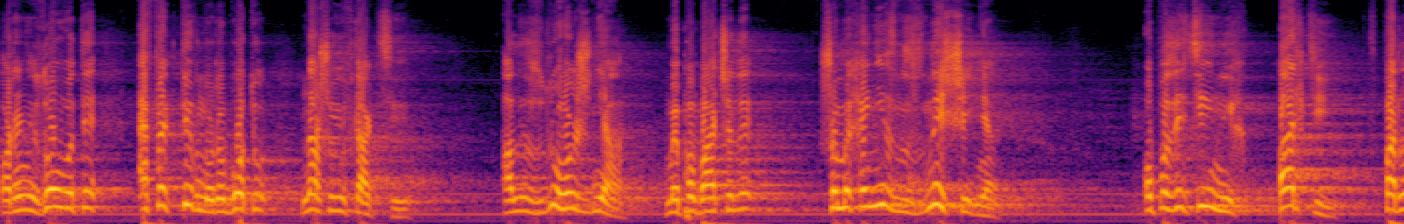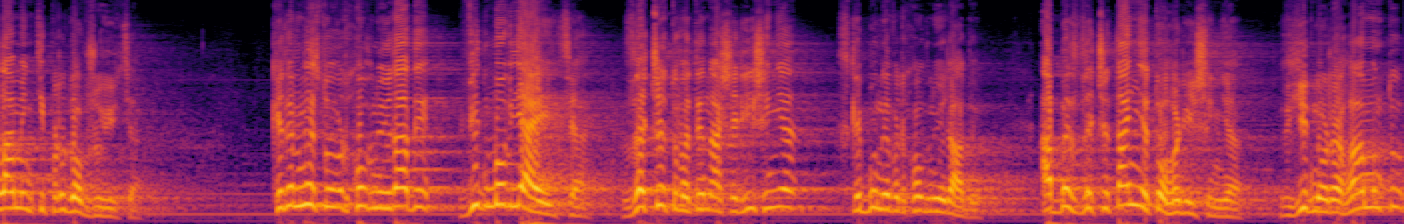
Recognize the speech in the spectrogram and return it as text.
організовувати ефективну роботу нашої фракції. Але з другого ж дня ми побачили, що механізм знищення опозиційних партій в парламенті продовжується. Керівництво Верховної Ради відмовляється зачитувати наше рішення з трибуни Верховної Ради. А без зачитання того рішення, згідно Регламенту,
